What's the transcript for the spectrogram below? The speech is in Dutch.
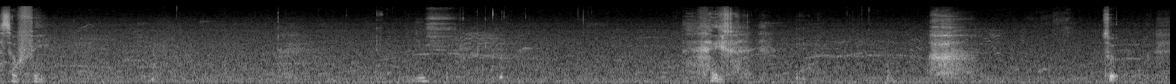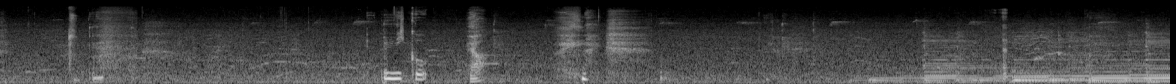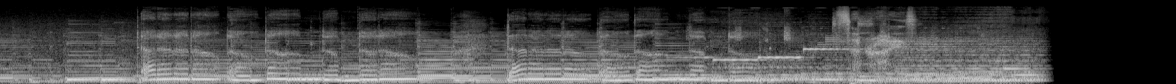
Sophie. Ik... Zo... Nico, Ja? da da da da da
